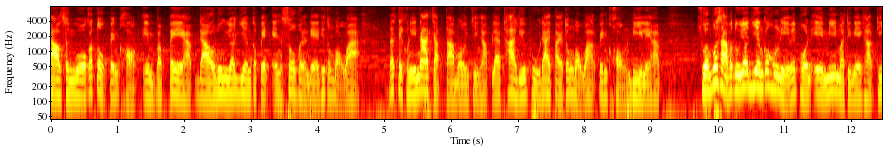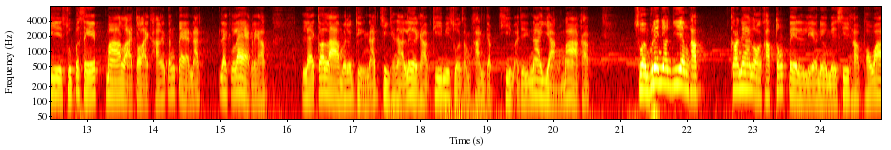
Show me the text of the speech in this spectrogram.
ดาวซัลโวก็ตกเป็นของเอ็มบัปเป้ครับ ดาวรุ่งยอดเยี่ยมก็เป็นเอนโซเฟอร์นันเดสที่ต้องบอกว่า นักเตะคนนี้น่าจับตามองจริงครับ และถ้าลิเวอร์พูลได้ไปต้องบอกว่าเป็นของดีเลยครับ ส่วนผู้รักษาประตูยอดเยี่ยมก็คงหนีไม่พ้นเอมี่มาติเนสครับที่ super save มาหลายต่อหลายครั้งตั้งแต่นัดแรก ๆ เลยครับ และก็ลามมาจนถึงนัดชิงชนะเลิศครับที่มีส่วนสำคัญกับทีมอาร์เจนตินาอย่างมากครับส่วนผู้เล่นยอดเยี่ยมครับก็แน่นอนครับต้องเป็นเลโอเนลเมสซี่ครับเพราะว่า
